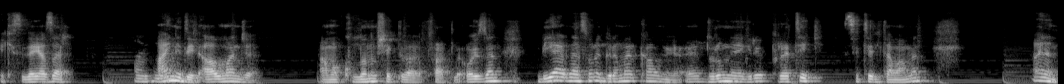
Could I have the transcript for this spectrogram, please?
İkisi de yazar. Aynen. Aynı dil Almanca. Ama kullanım şekli var farklı. O yüzden bir yerden sonra gramer kalmıyor. E, durum neye giriyor? Pratik, stil tamamen. Aynen.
